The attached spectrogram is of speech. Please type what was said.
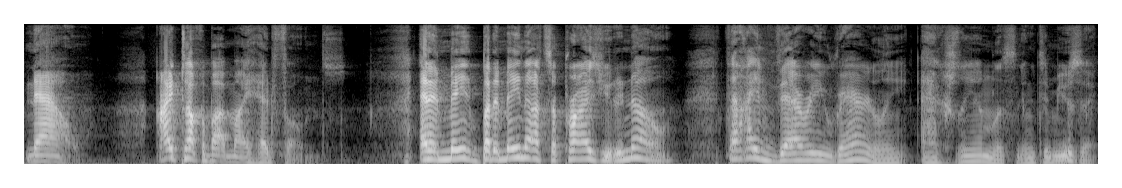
Now, I talk about my headphones, and it may, but it may not surprise you to know that I very rarely actually am listening to music.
